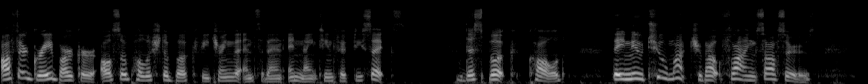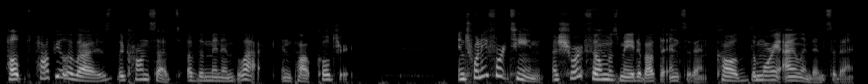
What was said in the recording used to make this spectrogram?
Author Gray Barker also published a book featuring the incident in 1956. This book, called They Knew Too Much About Flying Saucers, helped popularize the concept of the men in black in pop culture. In 2014, a short film was made about the incident called The Maury Island Incident.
